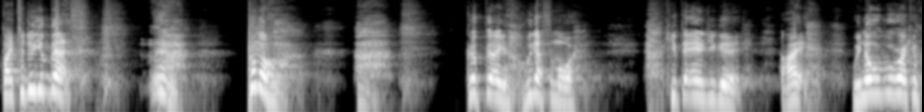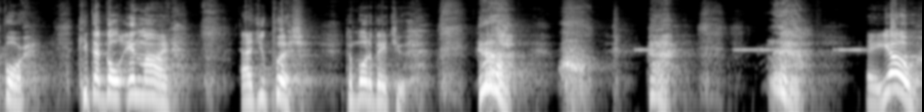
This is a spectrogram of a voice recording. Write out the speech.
Fight to do your best. Come on. Good failure. We got some more. Keep the energy good. All right. We know what we're working for. Keep that goal in mind as you push to motivate you. Hey, yo.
